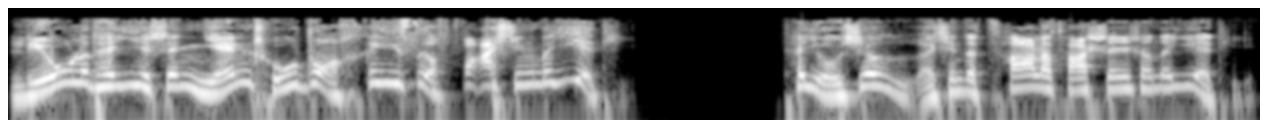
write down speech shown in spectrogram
流了他一身粘稠状、黑色发腥的液体。他有些恶心的擦了擦身上的液体，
